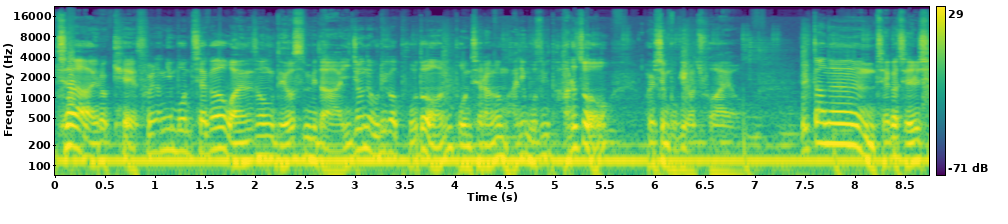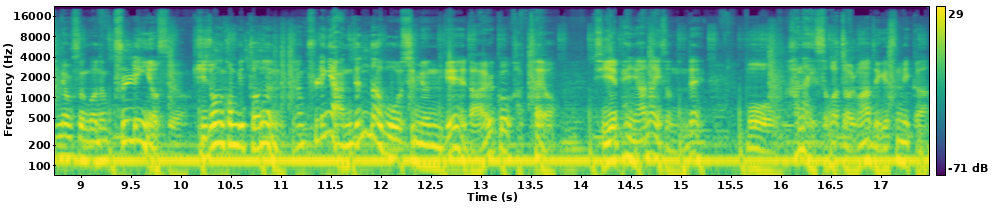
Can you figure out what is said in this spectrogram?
자 이렇게 솔량님 본체가 완성되었습니다. 이전에 우리가 보던 본체랑은 많이 모습이 다르죠? 훨씬 보기가 좋아요. 일단은 제가 제일 신경 쓴 거는 쿨링이었어요. 기존 컴퓨터는 그냥 쿨링이 안 된다 보시면 게 나을 것 같아요. 뒤에 팬이 하나 있었는데 뭐 하나 있어봤자 얼마나 되겠습니까?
